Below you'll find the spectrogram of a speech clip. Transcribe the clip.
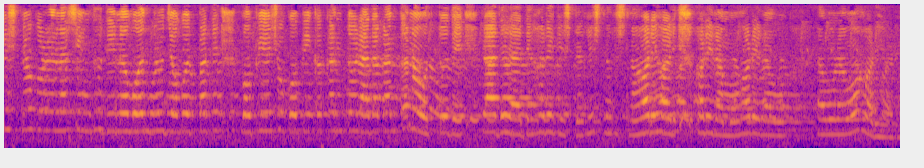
কৃষ্ণ করুণা সিন্ধু দীনবন্ধু জগৎপতে গোপীশ গোপিকা কান্ত রাধাকান্ত দে। রাধে রাধে হরে কৃষ্ণ কৃষ্ণ কৃষ্ণ হরে হরে হরে রাম হরে রাম রাম রাম হরে হরে।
